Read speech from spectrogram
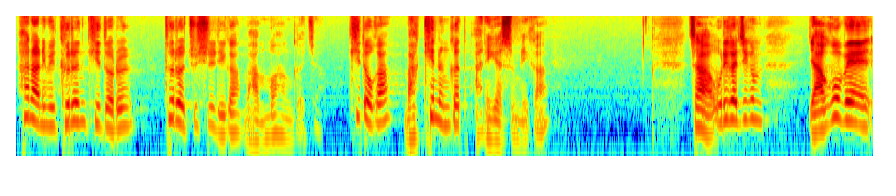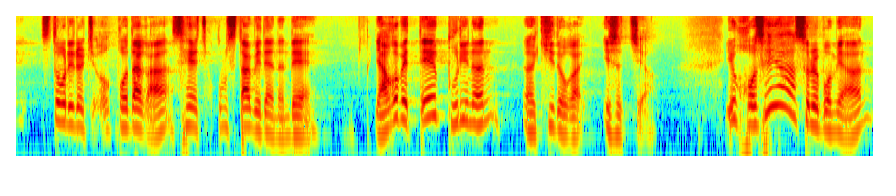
하나님이 그런 기도를 들어주실 리가 만무한 거죠. 기도가 막히는 것 아니겠습니까? 자, 우리가 지금 야곱의 스토리를 쭉 보다가 새 조금 스탑이 됐는데 야곱의 때 부리는 어, 기도가 있었죠. 이 호세아서를 보면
